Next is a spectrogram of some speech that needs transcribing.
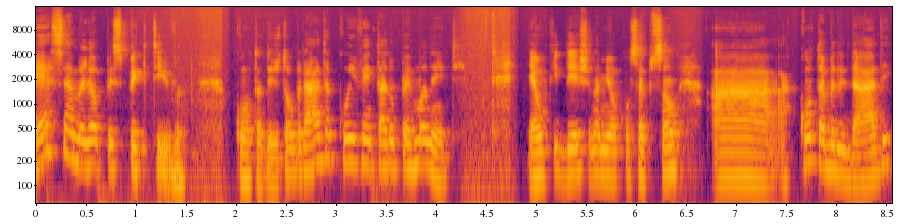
Essa é a melhor perspectiva. Conta desdobrada com inventário permanente. É o que deixa, na minha concepção, a, a contabilidade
